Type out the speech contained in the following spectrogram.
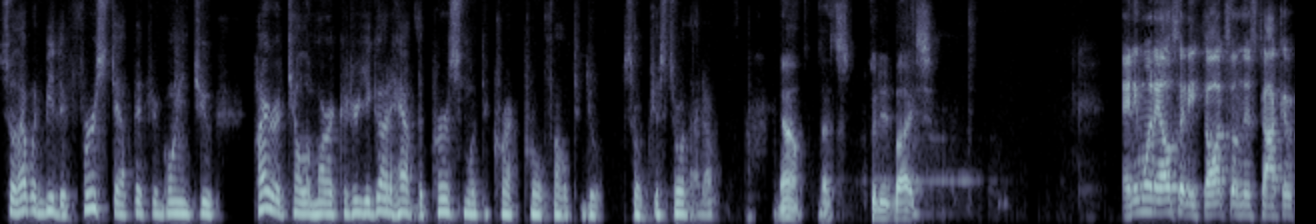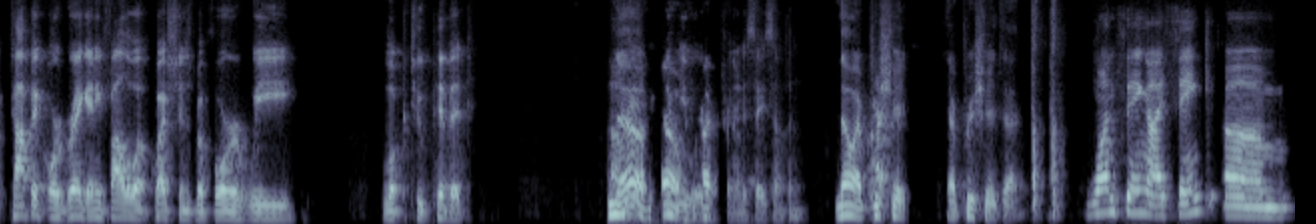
So that would be the first step if you're going to hire a telemarketer. You got to have the person with the correct profile to do it. So just throw that out. No, that's good advice. Anyone else? Any thoughts on this topic? Topic or Greg? Any follow up questions before we look to pivot? No, Like no, you I, were trying to say something. no, I appreciate. I appreciate that. one thing I think um,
